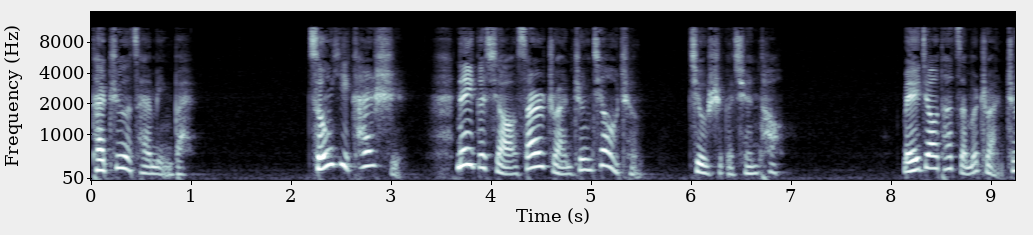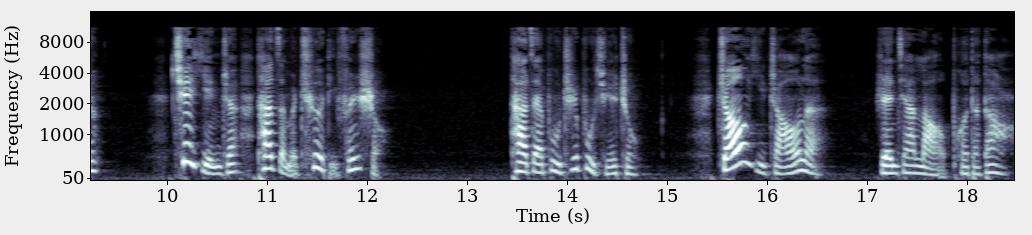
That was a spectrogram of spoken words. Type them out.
他这才明白，从一开始，那个小三儿转正教程就是个圈套，没教他怎么转正。却引着他怎么彻底分手。他在不知不觉中，着已着了人家老婆的道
